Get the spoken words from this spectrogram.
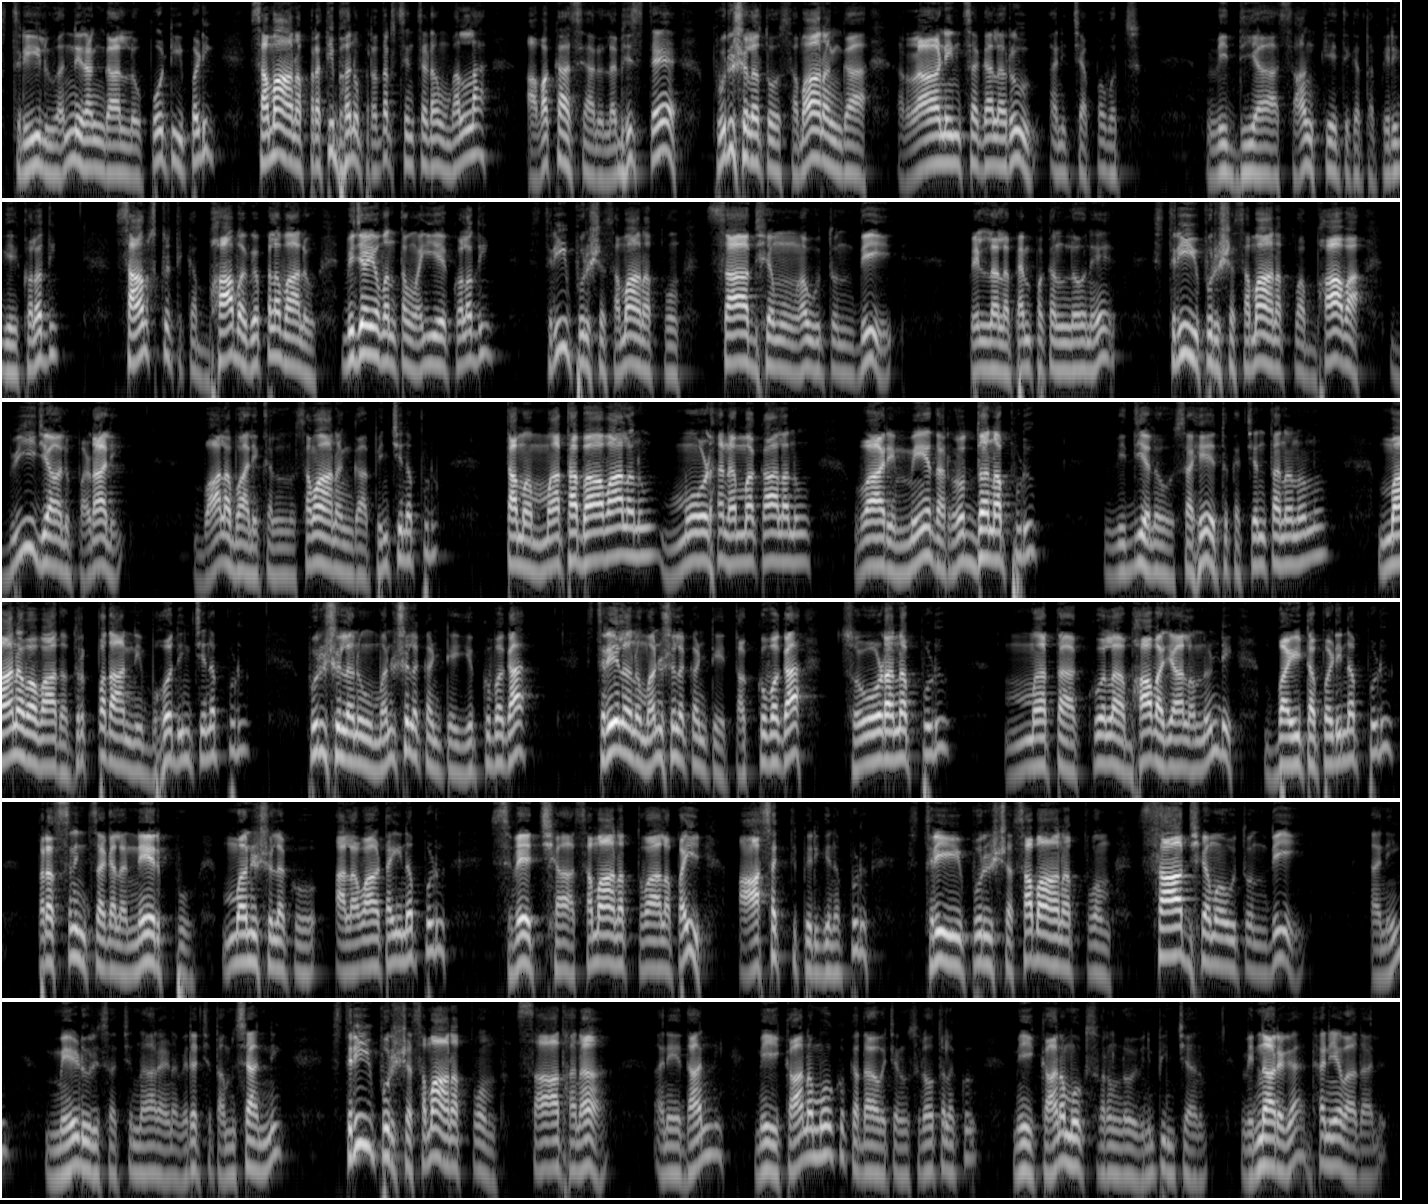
స్త్రీలు అన్ని రంగాల్లో పోటీపడి సమాన ప్రతిభను ప్రదర్శించడం వల్ల అవకాశాలు లభిస్తే పురుషులతో సమానంగా రాణించగలరు అని చెప్పవచ్చు. విద్య సాంకేతికత పెరిగే కొలది సాంస్కృతిక భావ విప్లవాలు విజయవంతం అయ్యే కొలది స్త్రీ పురుష సమానత్వం సాధ్యము అవుతుంది. పిల్లల పెంపకంలోనే స్త్రీ పురుష సమానత్వ భావ బీజాలు పడాలి. బాలబాలికలను సమానంగా పెంచినప్పుడు తమ మతభావాలను మూఢనమ్మకాలను వారి మీద రుద్దనప్పుడు విద్యలో సహేతుక చింతనను మానవవాద దృక్పథాన్ని బోధించినప్పుడు పురుషులను మనుషుల కంటే ఎక్కువగా స్త్రీలను మనుషుల కంటే తక్కువగా చూడనప్పుడు మత కుల భావజాలం నుండి బయటపడినప్పుడు ప్రశ్నించగల నేర్పు మనుషులకు అలవాటైనప్పుడు స్వేచ్ఛ సమానత్వాలపై ఆసక్తి పెరిగినప్పుడు స్త్రీ పురుష సమానత్వం సాధ్యమవుతుంది అని మేడూరి సత్యనారాయణ విరచిత అంశాన్ని స్త్రీ పురుష సమానత్వం సాధన అనే దాన్ని మీ కానమోకు కథావచన శ్రోతలకు మీ కానమోకు స్వరంలో వినిపించాను. విన్నారుగా? ధన్యవాదాలు.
